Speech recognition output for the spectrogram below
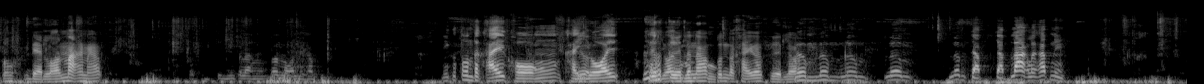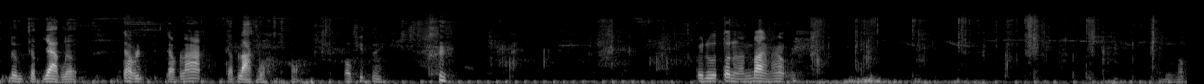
โอ้แดดร้อนมากนะครับ ตรงนี้กำลังก็ร้อนเลยครับ นี่ก็ต้นตะไคร้ของไข่ย้อย เริ่มไข่ย้อยเกิดแล้วนะครับผมปต้นตะไคร้ก็เกิดแล้ว เริ่มเริ่มเริ่มเริ่มเริ่มจับจับรากแล้วครับนี่ เริ่มจับยากแล้ว จับจับรากจับรากบ่ขอคิดหน่อยไปดูต้นนั้นบ้างนะครับดูครับ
